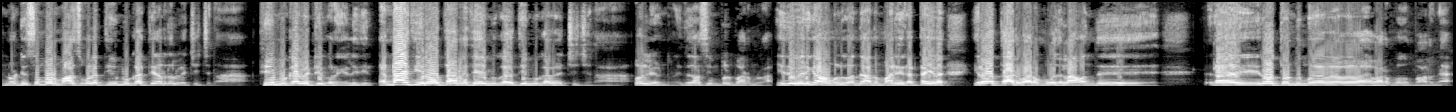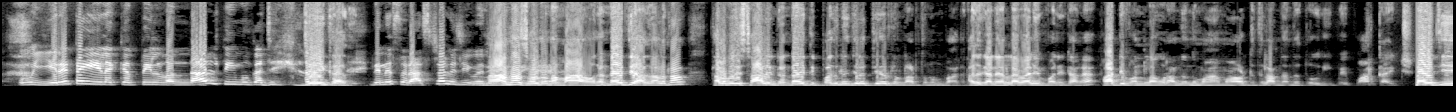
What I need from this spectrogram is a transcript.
இன்னும் டிசம்பர் மாசத்துக்குள்ள திமுக தேர்தல் வச்சுச்சுன்னா திமுக வெற்றி பெறும் எளிதில். ரெண்டாயிரத்தி இருபத்தி ஆறுல திமுக திமுக வச்சுச்சுன்னா தோல்வி இதுதான் சிம்பிள் ஃபார்முலா இது வரைக்கும் அவங்களுக்கு வந்து அந்த மாதிரி ரெட்டை இருபத்தாறு வரும்போதெல்லாம் வந்து இருபத்தொன்னு வரும்போதும் பாருங்க. ஓ இரட்டை இலக்கத்தில் வந்தால் திமுக ஜெயிக்காது. ஜெயிக்காது. இது என்ன சார் அஸ்ட்ராலஜி நான் தான் சொல்றேன்மா ரெண்டாயிரத்தி அதனால தான் தளபதி ஸ்டாலின் ரெண்டாயிரத்தி பதினஞ்சுல தேர்தல் நடத்தணும்னு பாக்குறேன் அதுக்கான எல்லா வேலையும் பண்ணிட்டாங்க. பார்ட்டி பண்ணலாம் கூட அந்தந்த மாவட்டத்துல அந்தந்த தொகுதிக்கு போய் பார்க் ஆயிடுச்சு. ரெண்டாயிரத்தி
